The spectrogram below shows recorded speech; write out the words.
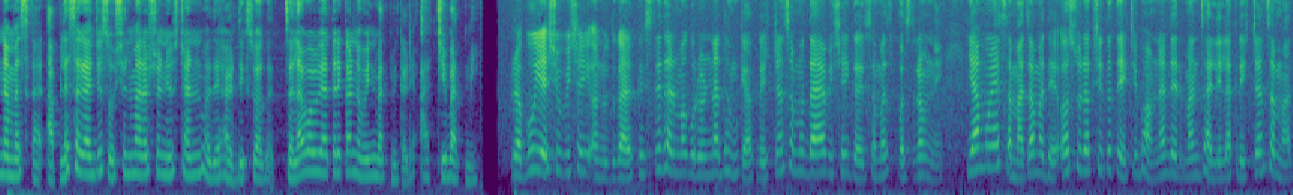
नमस्कार. आपल्या सगळ्यांचे सोशल महाराष्ट्र न्यूज चॅनलमध्ये हार्दिक स्वागत. चला वळूया तर एका नवीन बातमीकडे. आजची बातमी. प्रभू येशूविषयी अनुद्गार ख्रिस्ती धर्मगुरूंना धमक्या ख्रिश्चन समुदायाविषयी गैरसमज पसरवणे यामुळे समाजामध्ये असुरक्षिततेची भावना निर्माण झालेला ख्रिश्चन समाज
